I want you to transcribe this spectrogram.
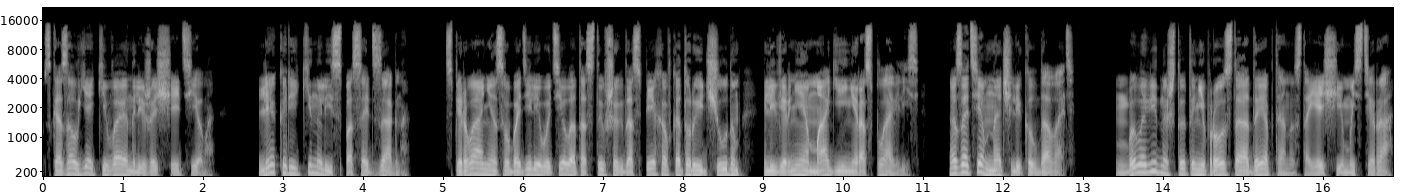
Сказал я, кивая на лежащее тело. Лекари кинулись спасать Загна. Сперва они освободили его тело от остывших доспехов, которые чудом, или вернее магией, не расплавились, а затем начали колдовать. Было видно, что это не просто адепты, а настоящие мастера.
